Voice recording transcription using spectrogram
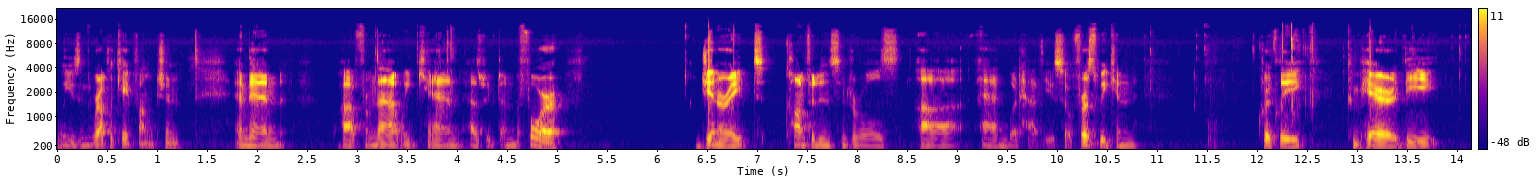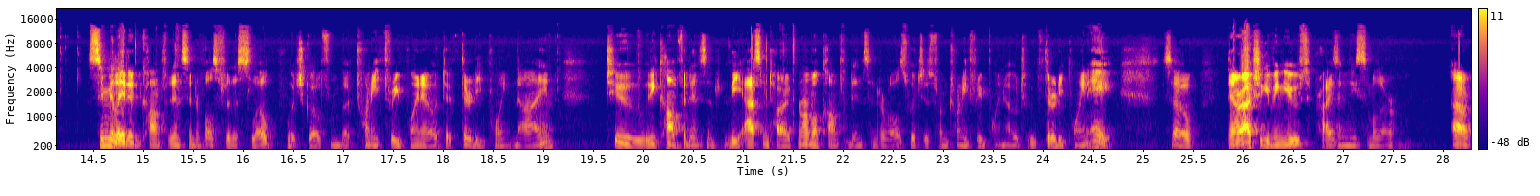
using the replicate function, and then uh, from that we can, as we've done before, generate confidence intervals uh, and what have you. So first we can quickly compare the simulated confidence intervals for the slope, which go from about 23.0 to 30.9, to the confidence, the asymptotic normal confidence intervals, which is from 23.0 to 30.8. So they're actually giving you surprisingly similar uh,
